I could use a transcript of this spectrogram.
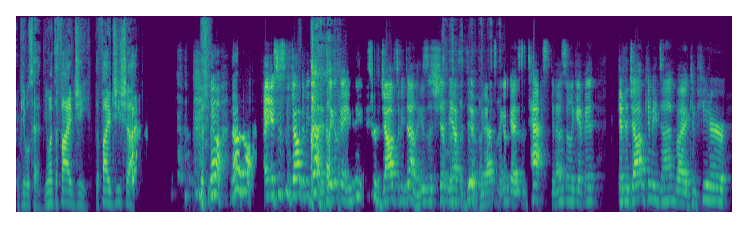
in people's head. You want the 5G, the 5G shot. no, no, no. It's just a job to be done. It's like, okay, these are jobs to be done. Like, this is shit we have to do. You know, it's like, okay, this is a task. You know, so like if it if the job can be done by a computer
